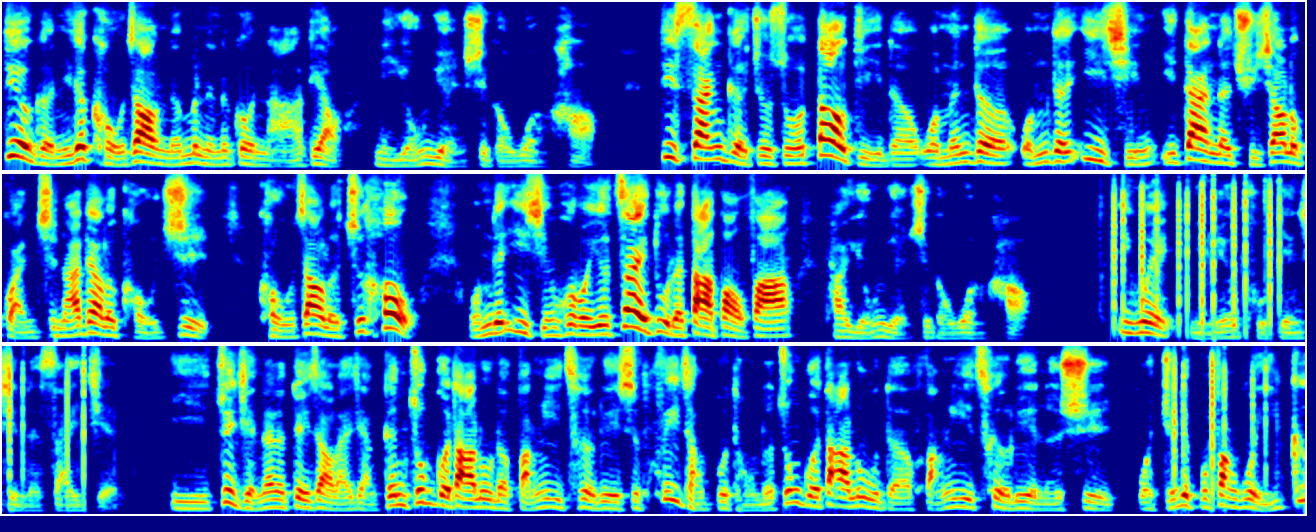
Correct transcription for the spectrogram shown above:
第二个，你的口罩能不能够拿掉，你永远是个问号；第三个就是说，到底的我们的我们的疫情一旦呢取消了管制，拿掉了口制口罩了之后，我们的疫情会不会又再度的大爆发？它永远是个问号。因为你没有普遍性的筛检，以最简单的对照来讲，跟中国大陆的防疫策略是非常不同的。中国大陆的防疫策略呢，是我绝对不放过一个，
